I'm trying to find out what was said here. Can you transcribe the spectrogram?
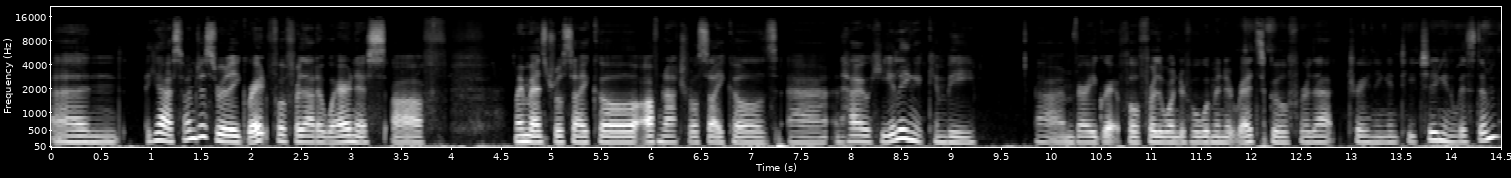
And yeah, so I'm just really grateful for that awareness of my menstrual cycle, of natural cycles, uh, and how healing it can be. I'm very grateful for the wonderful women at Red School for that training and teaching and wisdom.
